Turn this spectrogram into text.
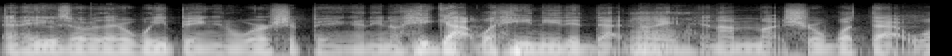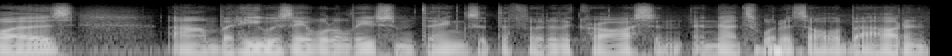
and he was over there weeping and worshiping, and you know, he got what he needed that night, and I'm not sure what that was, um, but he was able to leave some things at the foot of the cross, and, and that's what it's all about. And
